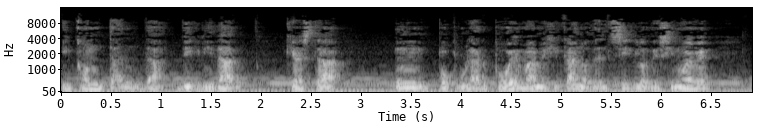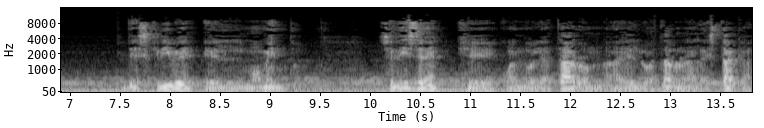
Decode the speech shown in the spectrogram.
y con tanta dignidad que hasta un popular poema mexicano del siglo XIX describe el momento. Se dice que cuando le ataron a él, lo ataron a la estaca,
